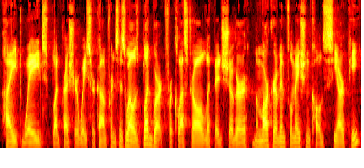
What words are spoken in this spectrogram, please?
height, weight, blood pressure, waist circumference, as well as blood work for cholesterol, lipid, sugar, a marker of inflammation called CRP,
